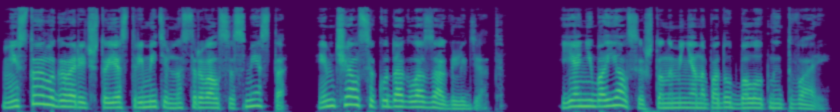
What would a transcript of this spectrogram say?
Не стоило говорить, что я стремительно срывался с места и мчался, куда глаза глядят. Я не боялся, что на меня нападут болотные твари.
